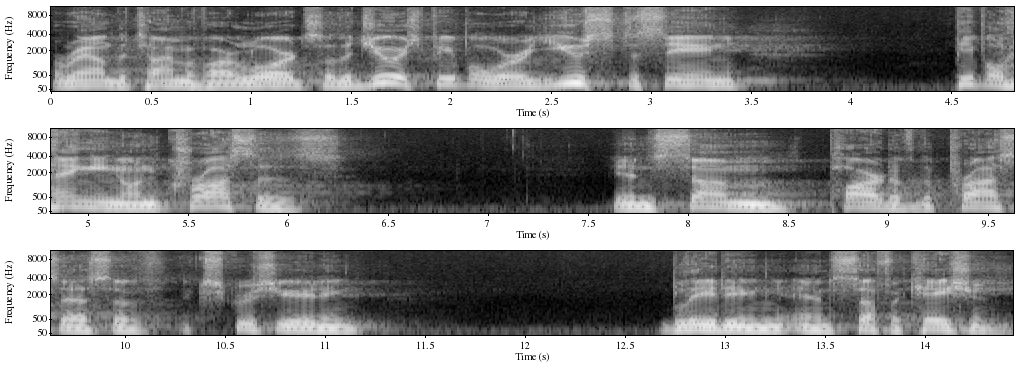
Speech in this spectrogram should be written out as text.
around the time of our Lord. So the Jewish people were used to seeing people hanging on crosses in some part of the process of excruciating bleeding and suffocation.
